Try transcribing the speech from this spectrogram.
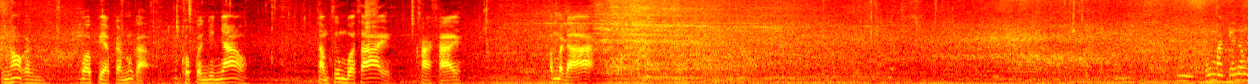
เป็นห้องกันบ่เปรียบกันมันก็คบกันยืนยาวน้ำซึมบ่ซ้ายค้าขาย ธรรมดาอืมผมมาแกน้อง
